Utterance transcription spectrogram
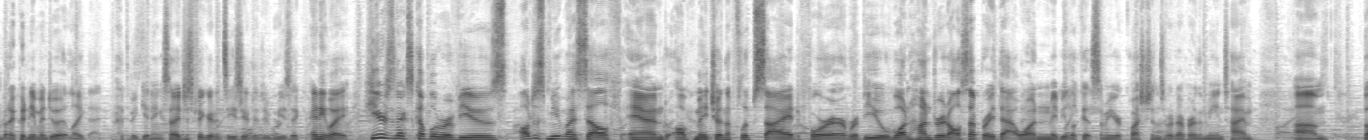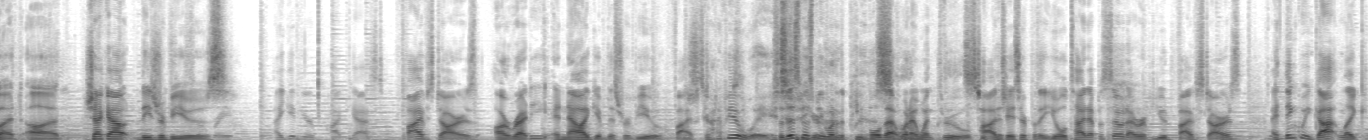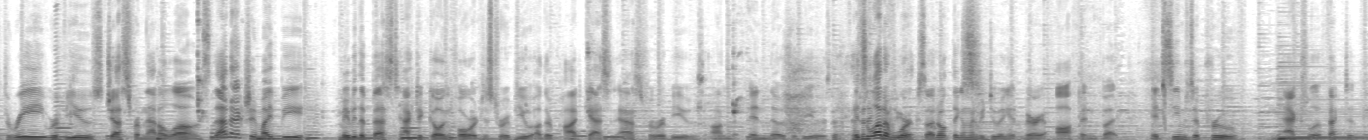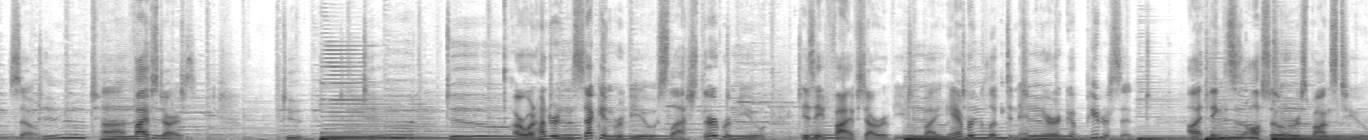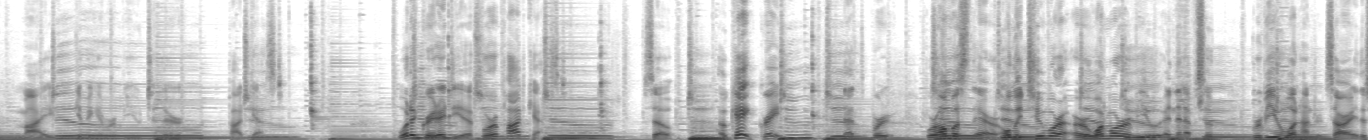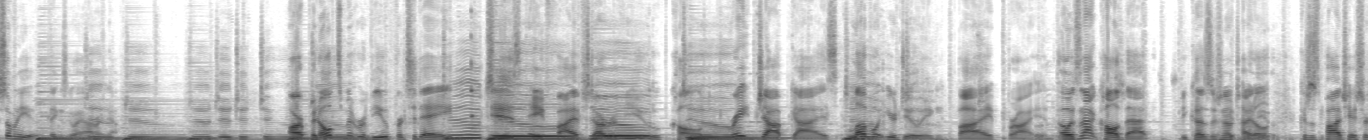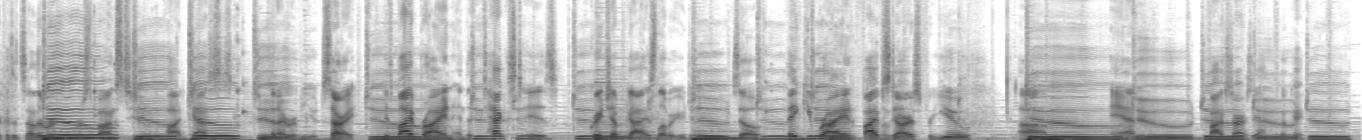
but I couldn't even do it like at the beginning. So I just figured it's easier to do music. Anyway, here's the next couple of reviews. I'll just mute myself and I'll meet you on the flip side for a review 100. I'll separate that one, maybe look at some of your questions or whatever in the meantime. Um, but uh, check out these reviews. I give your podcast five stars already, and now I give this review five There's stars. gotta be a way So to this must be one of the how to play people this that when I song. went through Stupid. Podchaser for the Yuletide episode, I reviewed five stars. I think we got like three reviews just from that alone. So that actually might be maybe the best tactic going forward, just to review other podcasts and ask for reviews on in those reviews. It's bet a I lot of work, so I don't think I'm going to be doing it very often, but it seems to prove actually effective. So uh, five stars. Our 102nd review slash third review is a five star review by Amber Clifton and Erica Peterson. I think this is also a response to my giving a review to their podcast. What a great idea for a podcast! So, okay, great. That's we're we're almost there. Only two more or one more review, and then episode review 100. Sorry, there's so many things going on right now. Our penultimate review for today is a five star review called Great Job, Guys. Love What You're Doing by Brian. Oh, it's not called that because there's no title, because it's Podchaser, because it's another re- response to the podcast that I reviewed. Sorry. It's by Brian, and the text is Great Job, Guys. Love What You're Doing. So thank you, Brian. Five stars for you. Um, and five stars. Yeah. Okay.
